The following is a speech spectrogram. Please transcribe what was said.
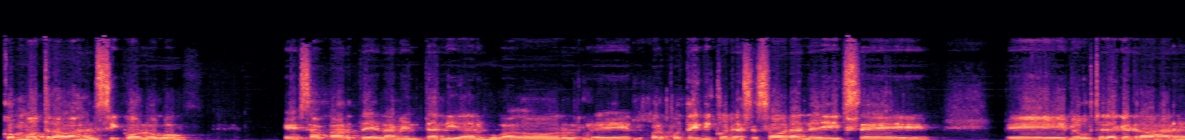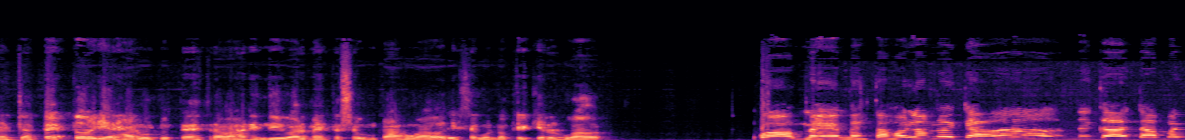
¿Cómo trabaja el psicólogo esa parte de la mentalidad del jugador, el cuerpo técnico le asesora, le dice, eh, me gustaría que trabajara en este aspecto y es algo que ustedes trabajan individualmente según cada jugador y según lo que quiere el jugador. Wow, me, estás hablando de cada, de cada etapa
